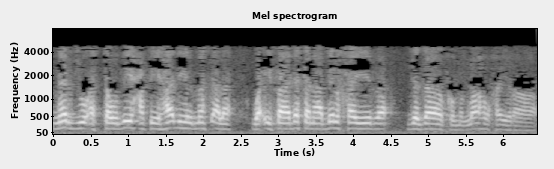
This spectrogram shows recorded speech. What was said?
نرجو التوضيح في هذه المسألة وإفادتنا بالخير. جزاكم الله خيرا.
